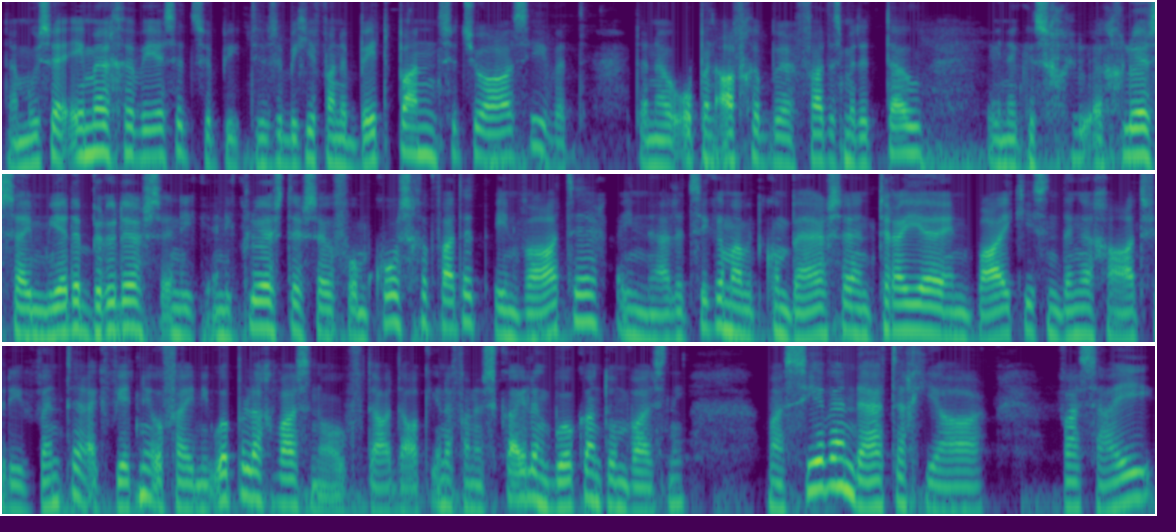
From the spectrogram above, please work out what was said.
Dan moes 'n emmer gewees het, so dis 'n bietjie van 'n bedpan situasie wat dan nou op en af gevat is met 'n tou en ek is glo, glo sy medebroeders in die in die klooster sou vir hom kos gevat het en water en hulle het seker maar met komberse en truie en baadjies en dinge gehad vir die winter. Ek weet nie of hy in die ooplig was of daar dalk een van 'n skuilings bokant hom was nie. Maar 37 jaar was hy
